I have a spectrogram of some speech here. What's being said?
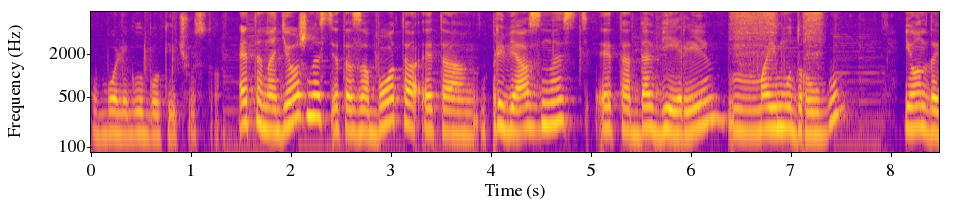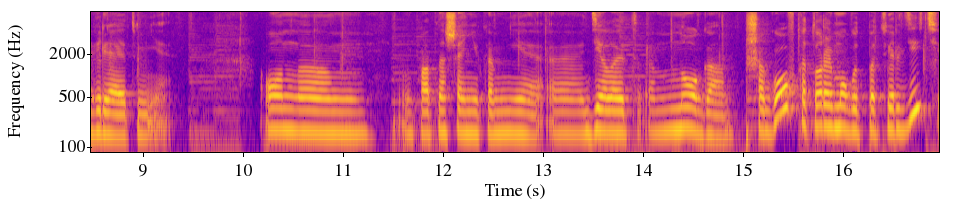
в более глубокие чувства. Это надежность, это забота, это привязанность, это доверие моему другу, и он доверяет мне. Он эм, по отношению ко мне э, делает много шагов, которые могут подтвердить,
